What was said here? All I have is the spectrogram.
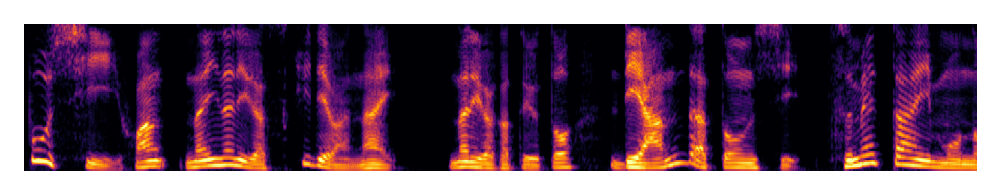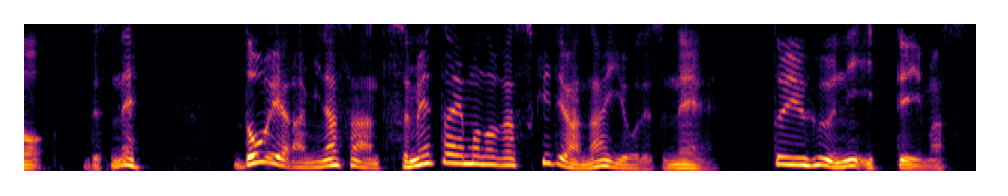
不喜欢、何々が好きではない。何がかというと、涼だとんし、冷たいものですね。どうやら皆さん、冷たいものが好きではないようですね。というふうに言っています。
